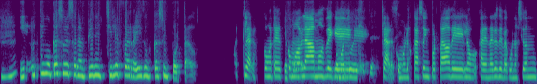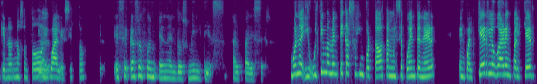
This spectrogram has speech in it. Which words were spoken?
Y el último caso de sarampión en Chile fue a raíz de un caso importado. Claro, como, como hablábamos de que, claro, como los casos importados de los calendarios de vacunación que no, son todos iguales, ¿cierto? Ese caso fue en el 2010, al parecer. Bueno, y últimamente casos importados también se pueden tener en cualquier lugar, en cualquier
